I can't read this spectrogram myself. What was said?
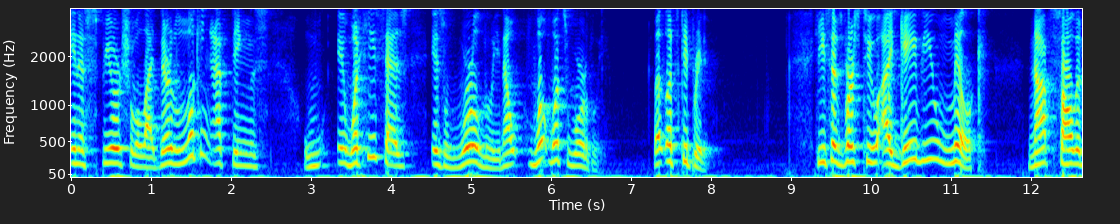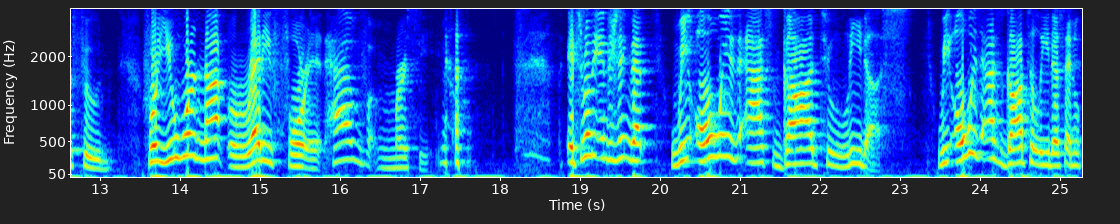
in a spiritual light. They're looking at things, what he says is worldly. Now, what, what's worldly? Let, let's keep reading. He says, verse 2 I gave you milk, not solid food, for you were not ready for it. Have mercy. it's really interesting that we always ask God to lead us we always ask God to lead us, and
